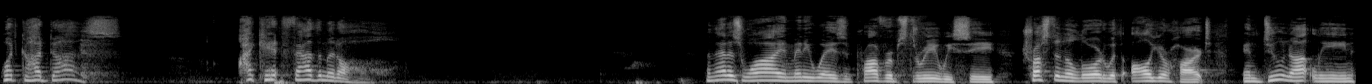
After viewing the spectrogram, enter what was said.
what God does. I can't fathom it all. And that is why, in many ways, in Proverbs 3, we see, trust in the Lord with all your heart and do not lean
